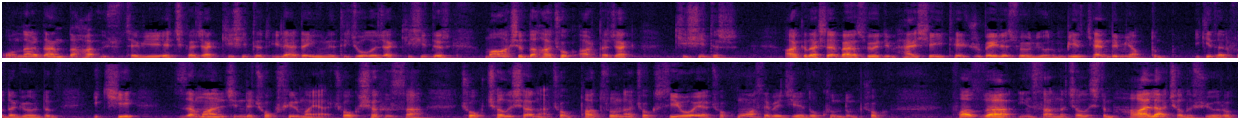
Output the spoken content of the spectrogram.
onlardan daha üst seviyeye çıkacak kişidir. İleride yönetici olacak kişidir. Maaşı daha çok artacak kişidir. Arkadaşlar ben söylediğim her şeyi tecrübeyle söylüyorum. Bir kendim yaptım. iki tarafı da gördüm. İki zaman içinde çok firmaya, çok şahısa, çok çalışana, çok patrona, çok CEO'ya, çok muhasebeciye dokundum. Çok fazla insanla çalıştım. Hala çalışıyorum.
